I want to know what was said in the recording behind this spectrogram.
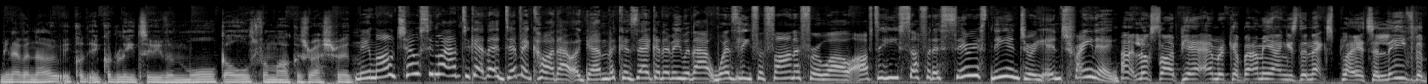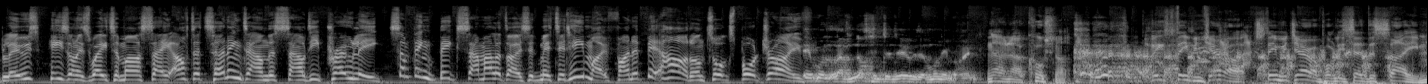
You never know. It could it could lead to even more goals from Marcus Rashford. Meanwhile, Chelsea might have to get their debit card out again because they're going to be without Wesley Fofana for a while after he suffered a serious knee injury in training. And it looks like Pierre-Emerick Aubameyang is the next player to leave the Blues. He's on his way to Marseille after turning down the Saudi Pro League. Something big Sam Allardyce admitted he might find a bit hard on Talksport Drive. It will have nothing to do with the money, mind. No, no, of course not. I think Steven Gerrard, Steven Gerrard probably said the same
